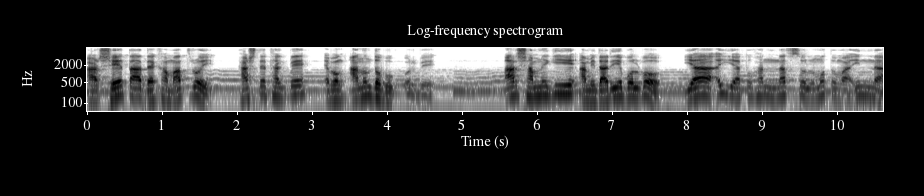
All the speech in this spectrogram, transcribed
আর সে তা দেখা মাত্রই হাসতে থাকবে এবং আনন্দ ভোগ করবে। তার সামনে গিয়ে আমি দাঁড়িয়ে বলব, ইয়া আইয়া তুহান নাফসুল মুতমা ইন্না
